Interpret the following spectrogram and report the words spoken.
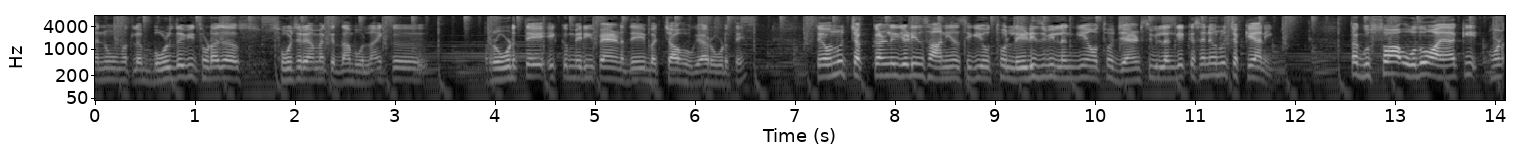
ਮੈਨੂੰ ਮਤਲਬ ਬੋਲਦੇ ਵੀ ਥੋੜਾ ਜਿਹਾ ਸੋਚ ਰਿਹਾ ਮੈਂ ਕਿੱਦਾਂ ਬੋਲਾਂ। ਇੱਕ ਰੋਡ ਤੇ ਇੱਕ ਮੇਰੀ ਭੈਣ ਦੇ ਬੱਚਾ ਹੋ ਗਿਆ ਰੋਡ ਤੇ। ਤੇ ਉਹਨੂੰ ਚੱਕਣ ਲਈ ਜਿਹੜੀ ਇਨਸਾਨੀਅਤ ਸੀਗੀ, ਉੱਥੋਂ ਲੇਡੀਜ਼ ਵੀ ਲੰਘੀਆਂ, ਉੱਥੋਂ ਜੈਂਟਸ ਵੀ ਲੰਘੇ, ਕਿਸੇ ਨੇ ਉਹਨੂੰ ਚੱਕਿਆ ਨਹੀਂ। ਤਾਂ ਗੁੱਸਾ ਉਦੋਂ ਆਇਆ ਕਿ ਹੁਣ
